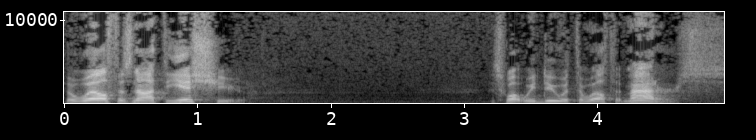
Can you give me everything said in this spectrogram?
The wealth is not the issue, it's what we do with the wealth that matters.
